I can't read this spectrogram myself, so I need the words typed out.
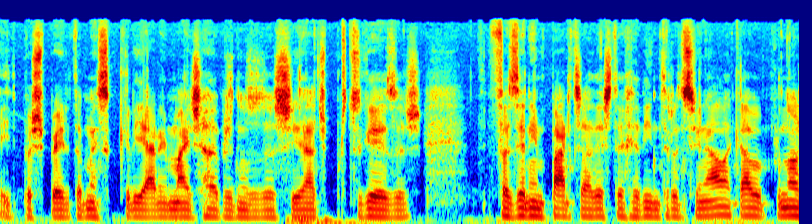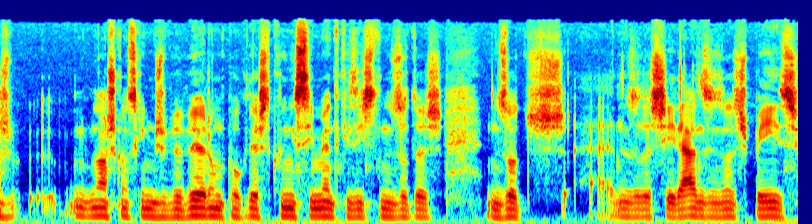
e depois espero também se criarem mais hubs nas outras cidades portuguesas fazerem parte já desta rede internacional, acaba por nós, nós conseguimos beber um pouco deste conhecimento que existe nos outros, nos outros, uh, nas outras cidades, nos outros países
